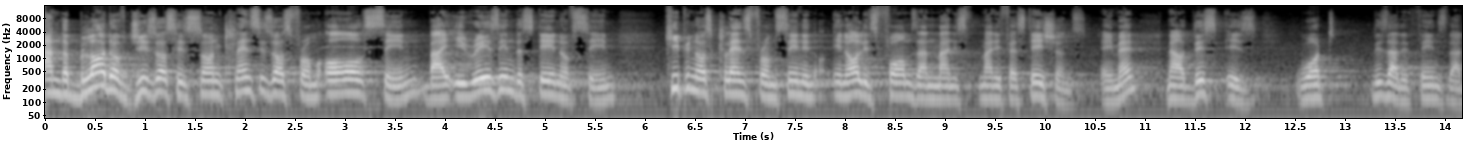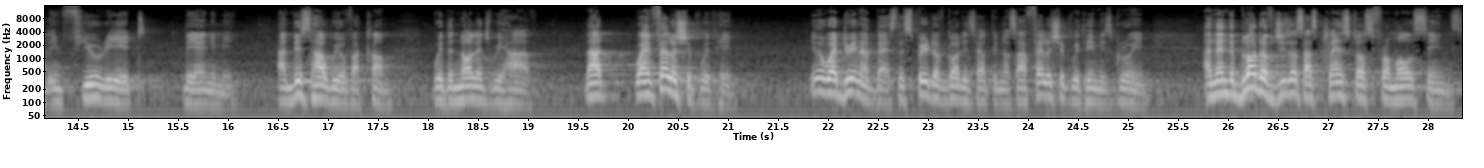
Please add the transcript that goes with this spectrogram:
And the blood of Jesus, his son, cleanses us from all sin by erasing the stain of sin. keeping us cleansed from sin in, in all its forms and manis- manifestations. Amen. Now, this is what, these are the things that infuriate the enemy. And this is how we overcome with the knowledge we have. That we're in fellowship with Him. You know, we're doing our best. The Spirit of God is helping us. Our fellowship with Him is growing. And then the blood of Jesus has cleansed us from all sins.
